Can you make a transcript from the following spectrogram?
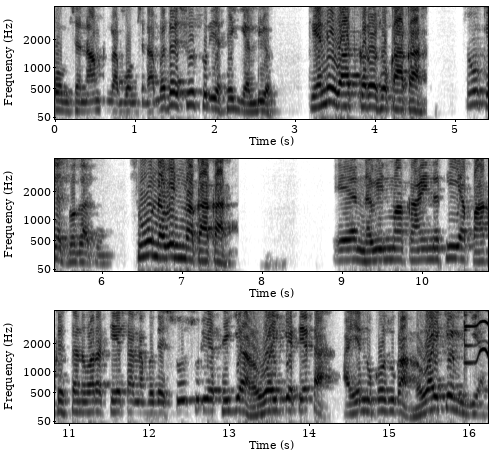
બોમ્બ છે ને આટલા બોમ્બ છે ને આ બધા સુરસુરિયા થઈ ગયા, લ્યો. કેની વાત કરો છો કાકા? શું કે ભગાતું શું નવીનમાં કાકા? એ નવીનમાં કાંઈ નથી આ પાકિસ્તાન વાળા ટેટા ના બધે સુરસુરિયા થઈ ગયા હવાઈ કે ટેટા? આ એનું કહું છું કે હવાઈ કેમ ગયા?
